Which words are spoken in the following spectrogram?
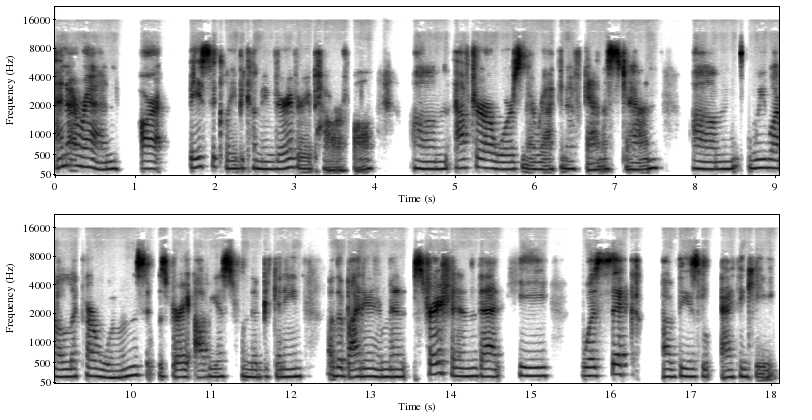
and Iran are basically becoming very, very powerful. Um, after our wars in Iraq and Afghanistan, um, we want to lick our wounds. It was very obvious from the beginning of the Biden administration that he was sick of these. I think he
